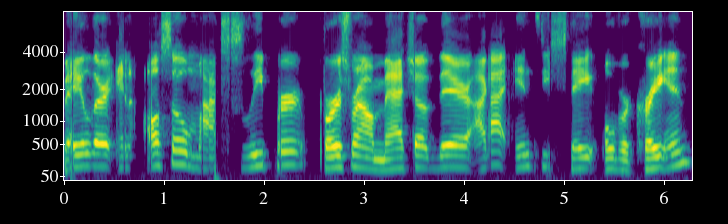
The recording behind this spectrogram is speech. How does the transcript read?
Baylor and also my sleeper first round matchup there. I got NC State over Creighton.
